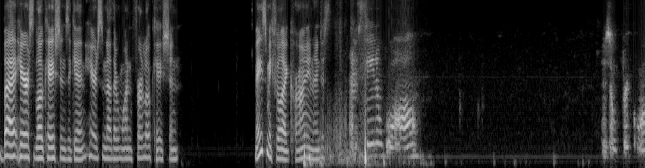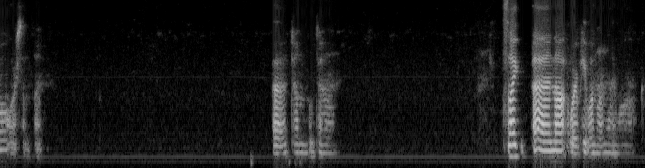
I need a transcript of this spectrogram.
But here's locations again. Here's another one for location. Makes me feel like crying. I just. I'm seeing a wall. There's a brick wall or something. Uh, tumble down. It's like uh, not where people normally walk.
